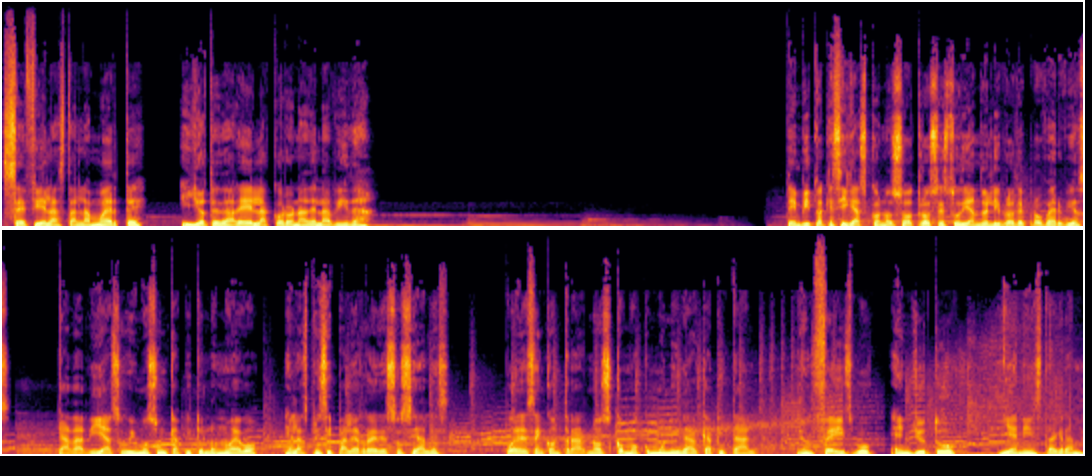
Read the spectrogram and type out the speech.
Sé fiel hasta la muerte, y yo te daré la corona de la vida. Te invito a que sigas con nosotros estudiando el libro de Proverbios. Cada día subimos un capítulo nuevo en las principales redes sociales. Puedes encontrarnos como Comunidad Capital en Facebook, en YouTube y en Instagram.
